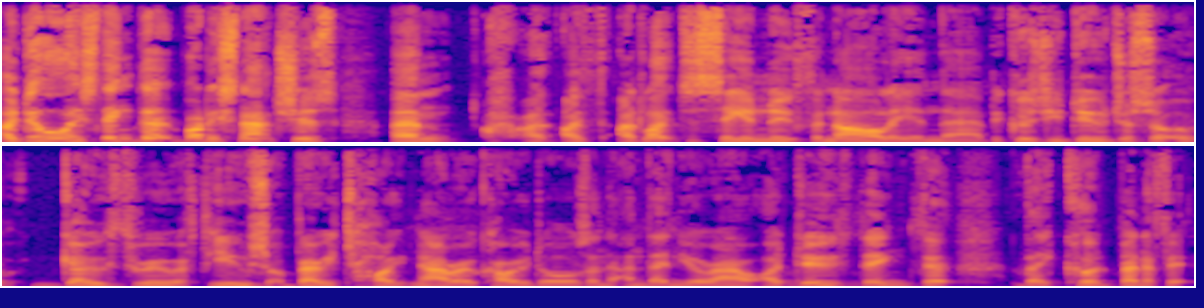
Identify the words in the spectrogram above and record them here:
I do always think that Body Snatchers. Um, I, I, I'd like to see a new finale in there because you do just sort of go through a few sort of very tight, narrow corridors, and and then you're out. I do think that they could benefit.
